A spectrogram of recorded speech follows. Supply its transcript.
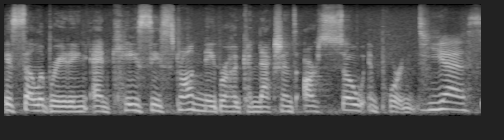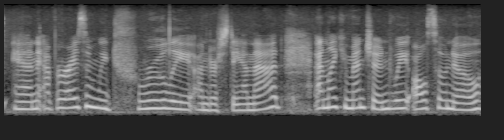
is celebrating. And Casey, strong neighborhood connections are so important. Yes, and at Verizon, we truly understand that. And like you mentioned, we also know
